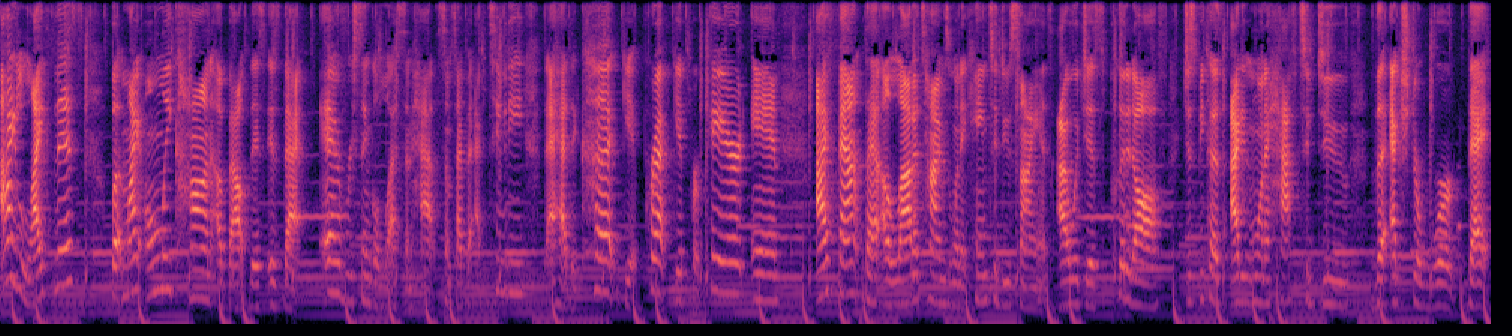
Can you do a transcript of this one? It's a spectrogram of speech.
I like this, but my only con about this is that every single lesson had some type of activity that I had to cut, get prepped, get prepared, and I found that a lot of times when it came to do science, I would just put it off just because I didn't want to have to do the extra work that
